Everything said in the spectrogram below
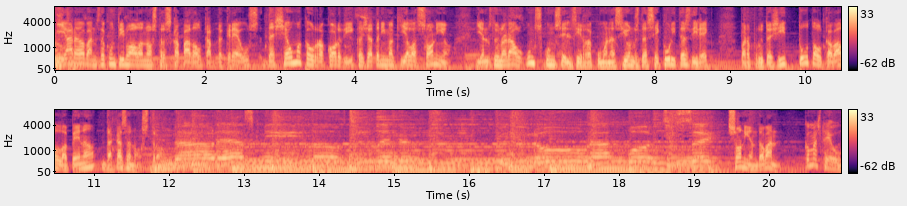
I ara, abans de continuar la nostra escapada al Cap de Creus, deixeu-me que us recordi que ja tenim aquí a la Sònia i ens donarà alguns consells i recomanacions de Securitas Direct per protegir tot el que val la pena de casa nostra. Sònia, endavant. Com esteu?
